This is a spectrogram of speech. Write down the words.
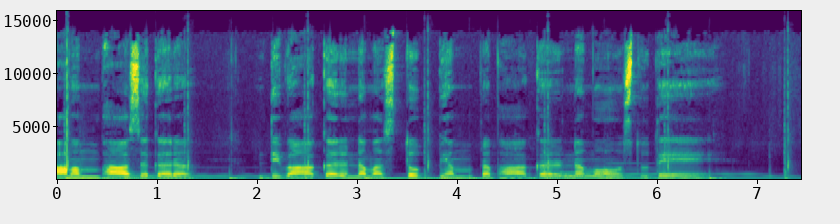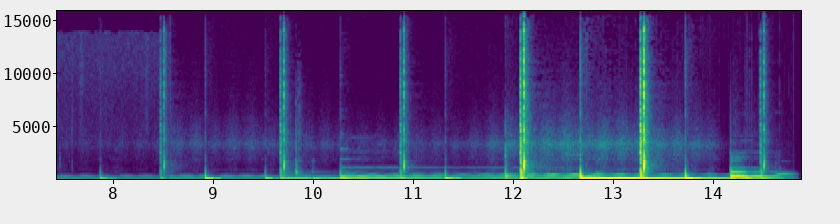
आमं भासकर। दिवाकर नमस्तुभ्यं प्रभाकर नमोऽस्तु ते।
